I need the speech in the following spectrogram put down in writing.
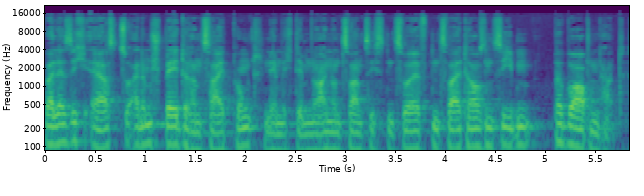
weil er sich erst zu einem späteren Zeitpunkt, nämlich dem 29.12.2007, beworben hat.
